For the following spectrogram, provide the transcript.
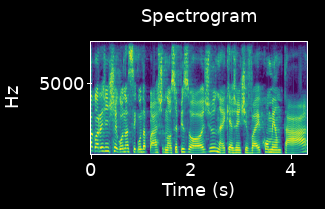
Agora a gente chegou na segunda parte do nosso episódio, né? Que a gente vai comentar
